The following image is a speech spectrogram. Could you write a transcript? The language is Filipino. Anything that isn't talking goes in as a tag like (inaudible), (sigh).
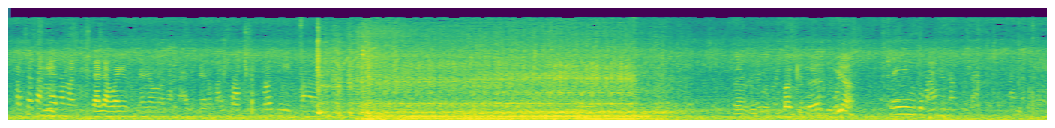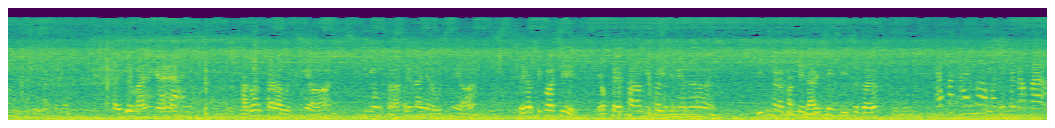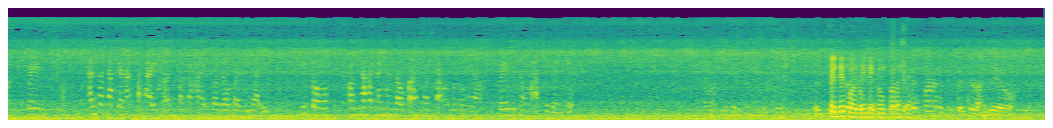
Pag sa sakya hmm. naman, dalawa yung dalawa nakaano. Pero pag sa pag-lead, sa harapan. Kuya. Siya yung kumaano ng puta. 자, 이게 만약에 자동차라고 치면, 승용차, 세단이라고 치면, 제가 뒷바퀴 옆에 사람이 서 있으면은 이 차가 갑자기 날 칠 수 있을까요? Dapat halimbawa pag ito daw ba, babe, ang sasakyan ang sakay ito, ang sasakay ito daw ba nila eh. Ito, pag nakaganyan daw ba ang sasakyan ang gulong niya, pwede siyang maaksidente. Pwede po, dinig ko po kasi. 상황이 좀 절대로 안 돼요.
